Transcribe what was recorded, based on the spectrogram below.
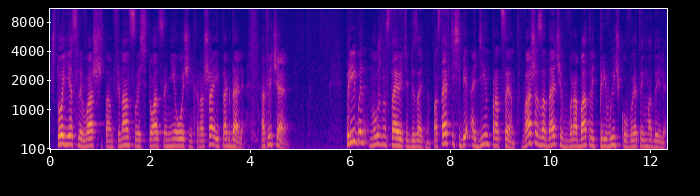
Что если ваша там, финансовая ситуация не очень хороша и так далее? Отвечаю. Прибыль нужно ставить обязательно. Поставьте себе 1%. Ваша задача вырабатывать привычку в этой модели.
